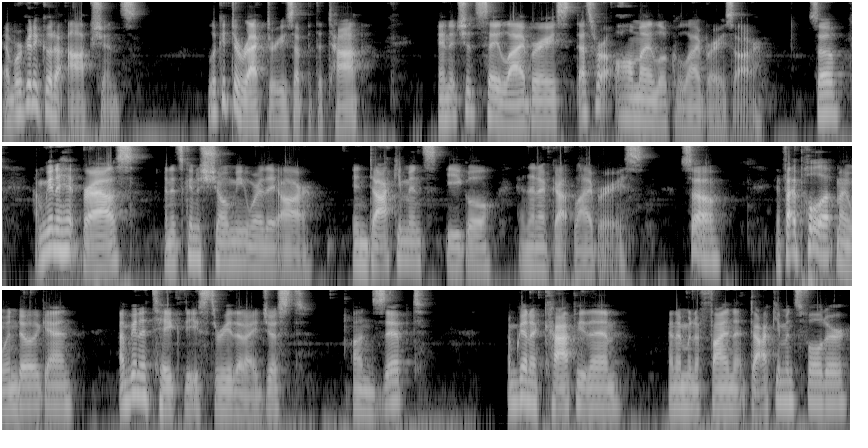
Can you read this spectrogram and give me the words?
and we're going to go to options. Look at directories up at the top, and it should say libraries. That's where all my local libraries are. So I'm going to hit browse, and it's going to show me where they are. In documents, Eagle, and then I've got libraries. So if I pull up my window again, I'm going to take these three that I just unzipped. I'm going to copy them, and I'm going to find that documents folder,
